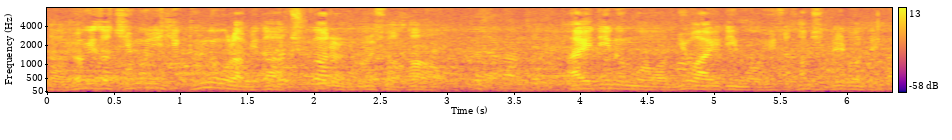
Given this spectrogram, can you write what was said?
자 여기서 지문 인식 등록을 합니다. 추가를 누르셔서 아이디는 뭐 new 아이디 뭐 유저 31번 돼 있고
